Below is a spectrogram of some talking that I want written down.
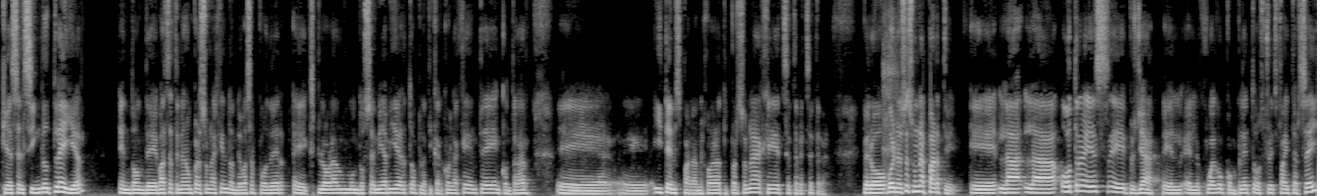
que es el single player en donde vas a tener un personaje en donde vas a poder eh, explorar un mundo semiabierto, platicar con la gente, encontrar eh, eh, ítems para mejorar a tu personaje, etcétera, etcétera. Pero bueno, eso es una parte. Eh, la, la otra es, eh, pues ya, el, el juego completo Street Fighter VI.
